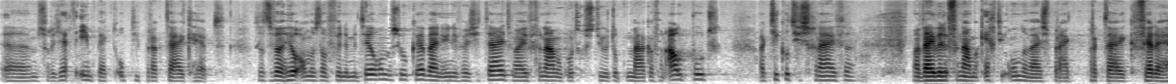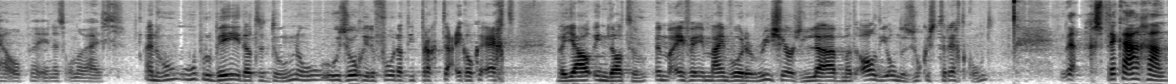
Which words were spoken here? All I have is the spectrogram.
ehm, zodat je echt impact op die praktijk hebt. Dus dat is wel heel anders dan fundamenteel onderzoek hè, bij een universiteit, waar je voornamelijk wordt gestuurd op het maken van output, artikeltjes schrijven. Maar wij willen voornamelijk echt die onderwijspraktijk verder helpen in het onderwijs. En hoe, hoe probeer je dat te doen? Hoe, hoe zorg je ervoor dat die praktijk ook echt bij jou in dat, even in mijn woorden, research lab met al die onderzoekers terechtkomt? Ja, gesprekken aangaan,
